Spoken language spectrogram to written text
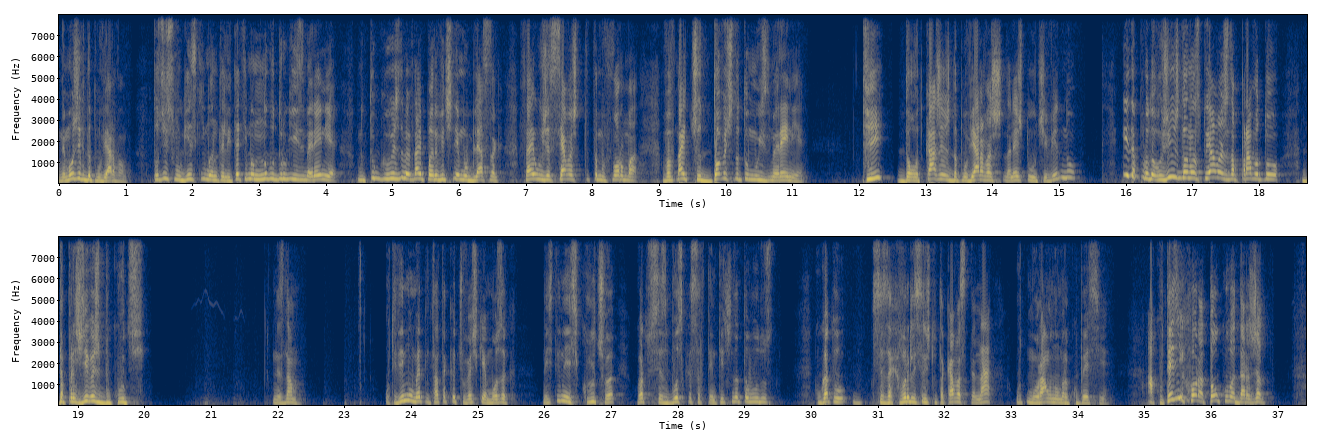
Не можех да повярвам. Този слугински менталитет има много други измерения, но тук го виждаме в най-първичния му блясък, в най-ужасяващата му форма, в най-чудовищното му измерение. Ти да откажеш да повярваш на нещо очевидно и да продължиш да настояваш за правото да преживеш букуци. Не знам. От един момент нататък човешкия мозък наистина изключва, когато се сблъска с автентичната лудост, когато се захвърли срещу такава стена от морално мракобесие. Ако тези хора толкова държат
